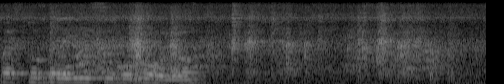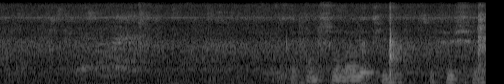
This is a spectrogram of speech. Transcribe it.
Questo bellissimo volo sta funzionando aqui se fechar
